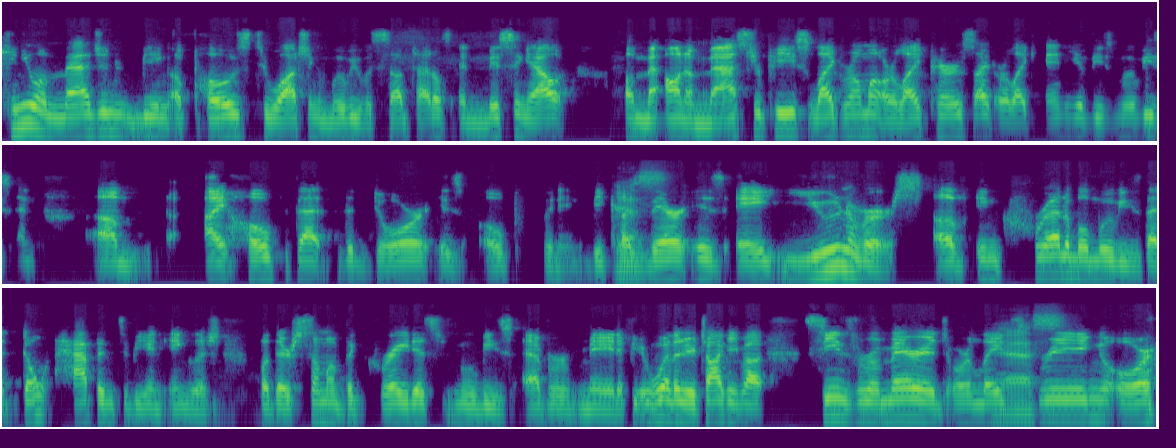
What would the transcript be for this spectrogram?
can you imagine being opposed to watching a movie with subtitles and missing out a, on a masterpiece like Roma or like Parasite or like any of these movies? And um, I hope that the door is opening because yes. there is a universe of incredible movies that don't happen to be in English, but they're some of the greatest movies ever made. If you whether you're talking about scenes from a marriage or late yes. spring or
